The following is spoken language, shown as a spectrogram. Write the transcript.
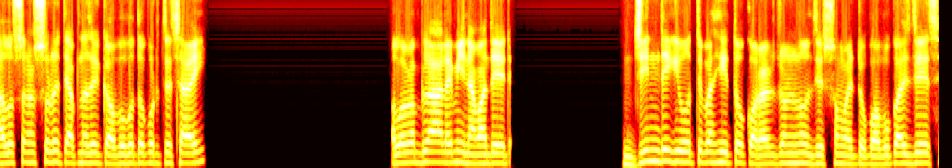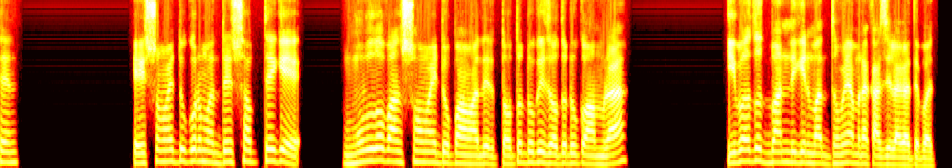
আলোচনার শুরুতে আপনাদেরকে অবগত করতে চাই। আল্লাহ আলমিন আমাদের জিন্দেগি অতিবাহিত করার জন্য যে সময়টুকু অবকাশ দিয়েছেন, এই সময়টুকুর মধ্যে সব থেকে মূল্যবান সময়টুকু আমাদের ততটুকু যতটুকু আমরা ইবাদত বান্দিগির মাধ্যমে আমরা কাজে লাগাতে পারি।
